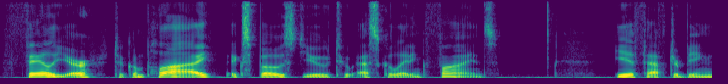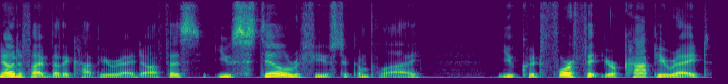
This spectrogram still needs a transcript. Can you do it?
Failure to comply exposed you to escalating fines. If, after being notified by the Copyright Office, you still refuse to comply, you could forfeit your copyright,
